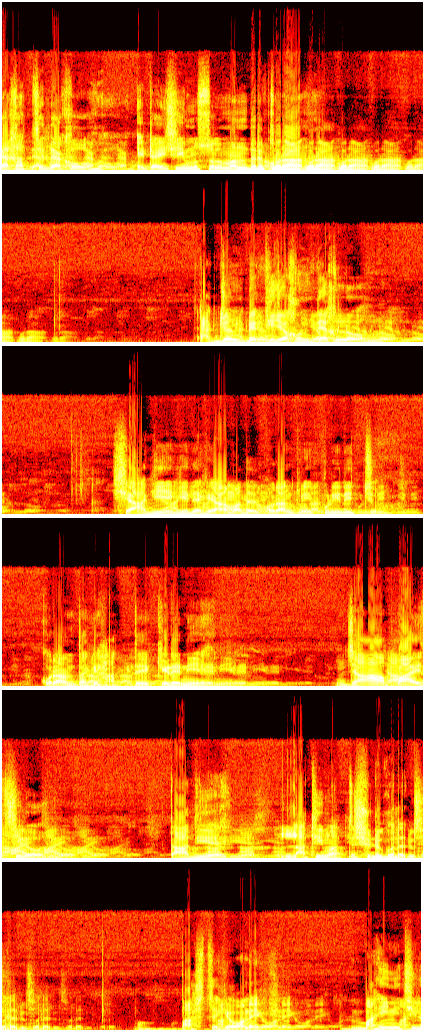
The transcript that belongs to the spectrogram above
দেখাচ্ছে দেখো এটাই সেই মুসলমানদের কোরআন। একজন ব্যক্তি যখন দেখল সে আগিয়ে গিয়ে দেখে আমাদের কোরআন তুমি পুড়িয়ে দিচ্ছ। কোরআন তাকে হাত থেকে কেড়ে নিয়ে যা পায় ছিল তা দিয়ে লাথি মারতে শুরু করেছে। পাশ থেকে অনেক বাহিনী ছিল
